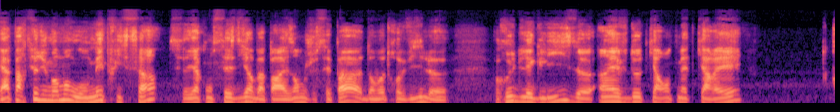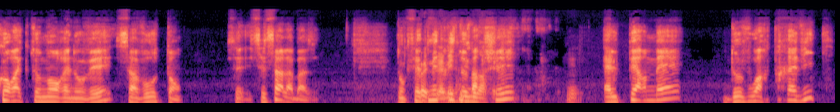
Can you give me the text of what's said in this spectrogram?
Et à partir du moment où on maîtrise ça, c'est-à-dire qu'on sait se dire, bah, par exemple, je ne sais pas, dans votre ville, euh, rue de l'église, euh, un F2 de 40 mètres carrés, correctement rénové, ça vaut tant. C'est ça la base. Donc cette maîtrise de marché, mm. elle permet de voir très vite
